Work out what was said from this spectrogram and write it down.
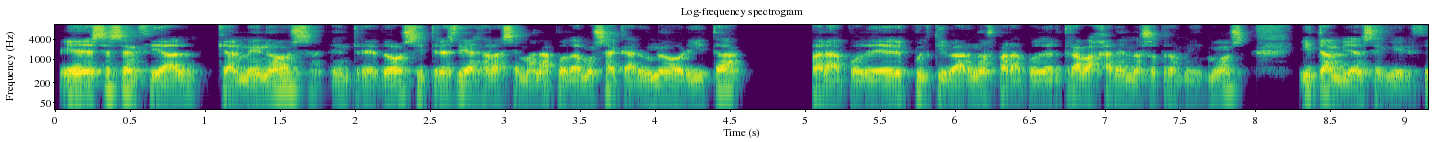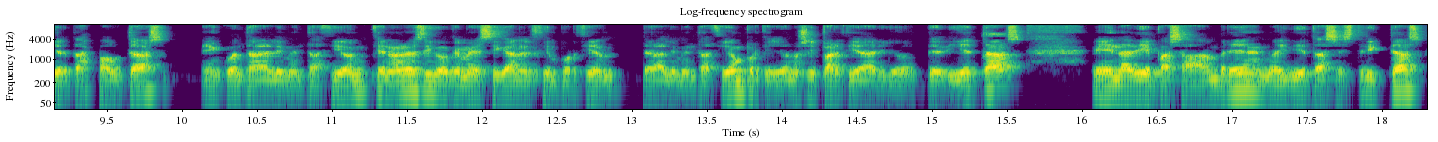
Es esencial que al menos entre dos y tres días a la semana podamos sacar una horita para poder cultivarnos, para poder trabajar en nosotros mismos y también seguir ciertas pautas en cuanto a la alimentación, que no les digo que me sigan el 100% de la alimentación, porque yo no soy partidario de dietas, eh, nadie pasa hambre, no hay dietas estrictas,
